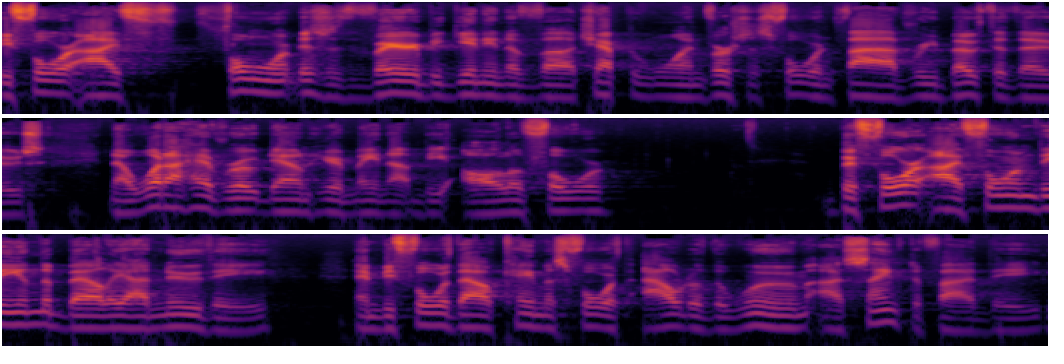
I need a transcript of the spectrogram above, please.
before I formed, this is the very beginning of uh, chapter 1, verses 4 and 5. Read both of those. Now, what I have wrote down here may not be all of 4. Before I formed thee in the belly, I knew thee, and before thou camest forth out of the womb, I sanctified thee,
